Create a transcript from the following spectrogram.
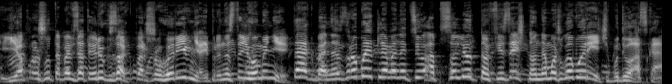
Я прошу тебе взяти рюкзак першого рівня і принести його мені. Так, Бене, зроби для мене цю абсолютно фізично неможливу річ, будь ласка.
